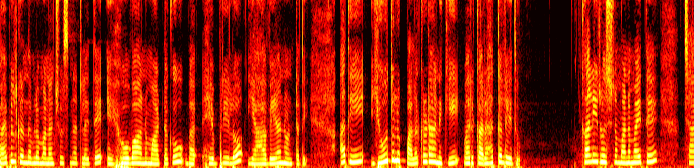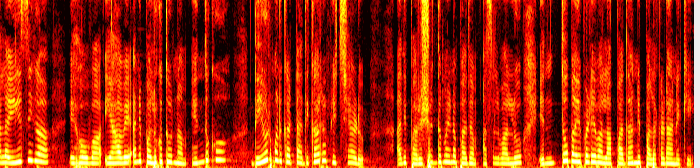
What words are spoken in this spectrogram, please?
బైబిల్ గ్రంథంలో మనం చూసినట్లయితే ఎహోవా అను మాటకు బ- హెబ్రిలో యావే అని ఉంటుంది. అది యూదులు పలకడానికి వారికి అర్హత లేదు. కానీ ఈ రోజున మనమైతే చాలా ఈజీగా ఎహోవా యావే అని పలుకుతున్నాం. ఎందుకు? దేవుడు మనకు అట్ట అధికారం ఇచ్చాడు. అది పరిశుద్ధమైన పదం. అసలు వాళ్ళు ఎంతో భయపడే వాళ్ళు ఆ పదాన్ని పలకడానికి.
